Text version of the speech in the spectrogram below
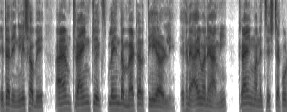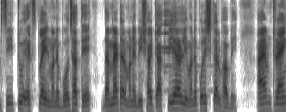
এটার ইংলিশ হবে I am trying to explain the matter clearly এখানে আই মানে আমি ট্রাইং মানে চেষ্টা করছি টু এক্সপ্লেইন মানে বোঝাতে দ্য ম্যাটার মানে বিষয়টা ক্লিয়ারলি মানে পরিষ্কারভাবে। I am trying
